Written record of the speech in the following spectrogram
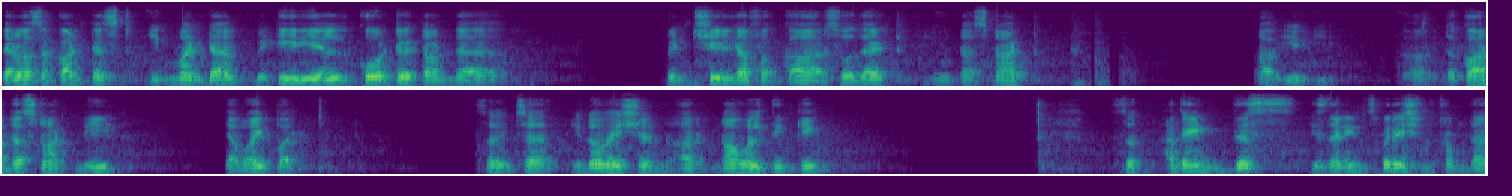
there was a contest invent a material coat it on the windshield of a car so that you does not uh, you, uh, the car does not need a wiper so it's a innovation or novel thinking so again this is an inspiration from the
